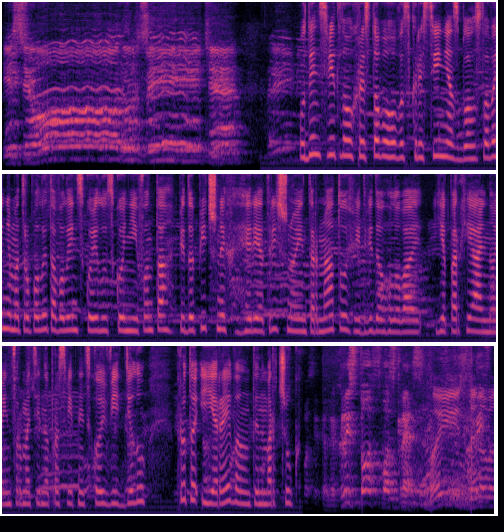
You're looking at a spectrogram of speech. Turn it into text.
и Сион урците. у день світлого Христового Воскресіння з благословення митрополита Волинського і Луцького Ніфонта підопічних геріатричного інтернату відвідав голова єпархіального інформаційно-просвітницького відділу протоієрей Валентин Марчук. Христос Воскрес! Воістину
